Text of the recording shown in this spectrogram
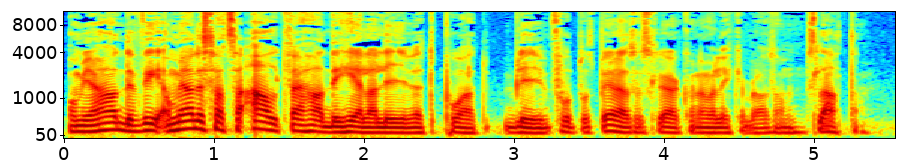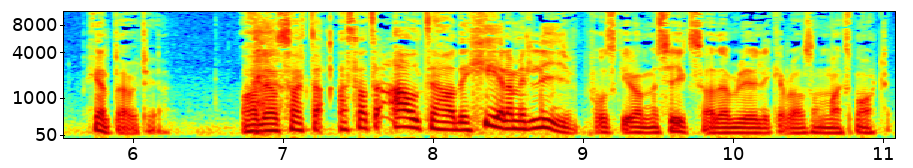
om jag, hade, om jag hade satsat allt vad jag hade i hela livet på att bli fotbollsspelare så skulle jag kunna vara lika bra som Zlatan. Helt övertygad. Och hade jag sagt, jag satsat allt jag hade i hela mitt liv på att skriva musik så hade jag blivit lika bra som Max Martin.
